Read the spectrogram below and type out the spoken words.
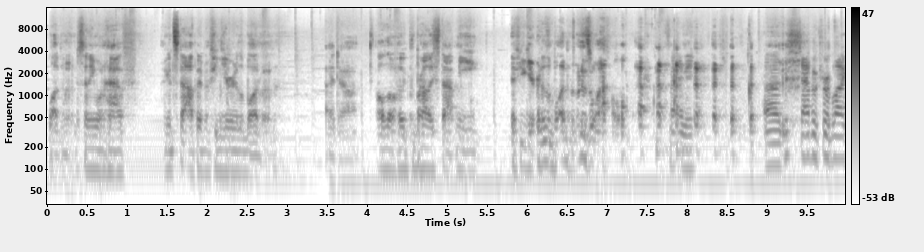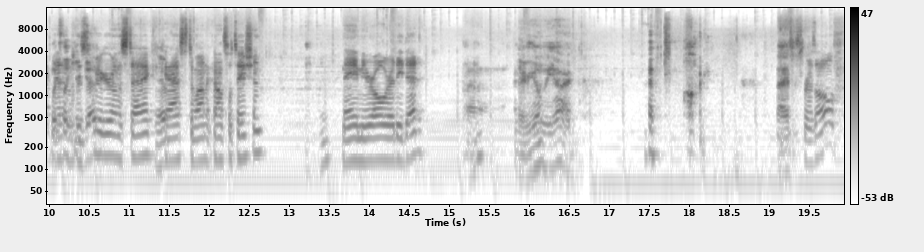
blood moon? Does anyone have? I can stop him if you can get rid of the blood moon. I don't. Although he can probably stop me if you get rid of the blood moon as well. Maybe. Uh, tap it for a black Looks mana. like you're This good. trigger on the stack. Yep. Cast Demonic Consultation. Name You're Already Dead. Uh, There you go. we are. nice. Resolve.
